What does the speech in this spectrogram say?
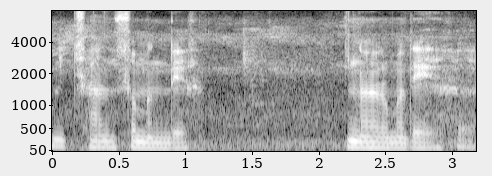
आणि छानसं मंदिर. नर्मदे हर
